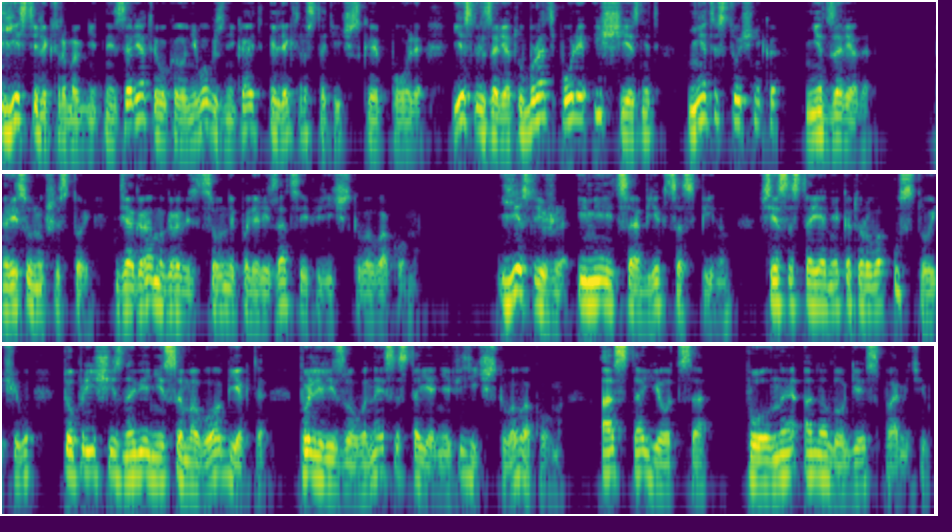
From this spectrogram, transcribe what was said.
Есть электромагнитный заряд, и около него возникает электростатическое поле. Если заряд убрать, поле исчезнет. Нет источника, нет заряда. Рисунок 6. Диаграмма гравитационной поляризации физического вакуума. Если же имеется объект со спином – все состояния которого устойчивы, то при исчезновении самого объекта поляризованное состояние физического вакуума остается. Полная аналогия с памятью.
